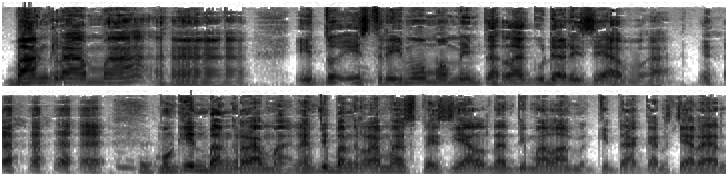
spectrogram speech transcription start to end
Bang Rama, itu istrimu meminta lagu dari siapa? Mungkin Bang Rama. Nanti Bang Rama spesial nanti malam kita akan siaran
